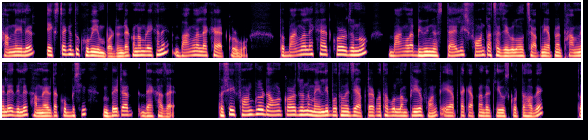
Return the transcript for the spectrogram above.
থামনেইলের টেক্সটটা কিন্তু খুবই ইম্পর্টেন্ট এখন আমরা এখানে বাংলা লেখা অ্যাড করব। তো বাংলা লেখা অ্যাড করার জন্য বাংলা বিভিন্ন স্টাইলিশ ফন্ট আছে, যেগুলো হচ্ছে আপনি আপনার থামনেলে দিলে থামনেলটা খুব বেশি বেটার দেখা যায়। তো সেই ফন্টগুলো ডাউনলোড করার জন্য মেনলি প্রথমে যে অ্যাপটার কথা বললাম প্রিয় ফন্ট এই অ্যাপটাকে আপনাদেরকে ইউজ করতে হবে। তো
